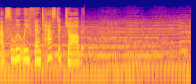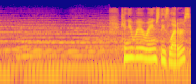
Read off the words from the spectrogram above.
Absolutely fantastic job. Can you rearrange these letters?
